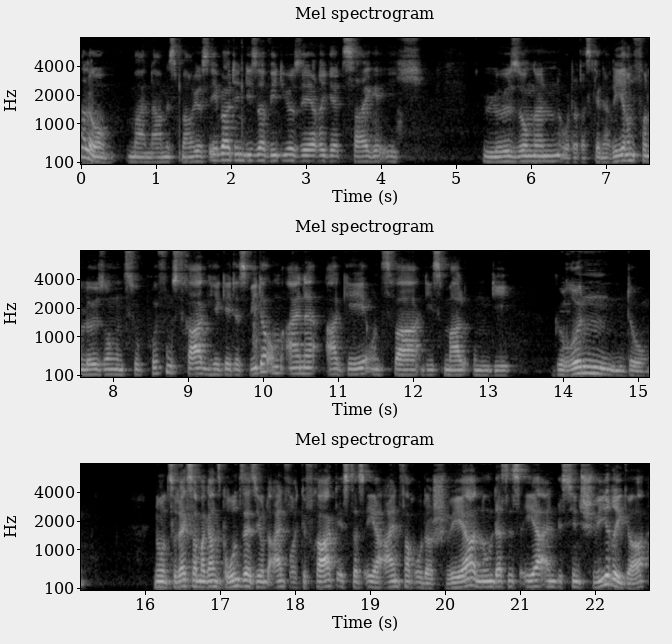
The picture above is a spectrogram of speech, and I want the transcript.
Hallo, mein Name ist Marius Ebert. In dieser Videoserie zeige ich Lösungen oder das Generieren von Lösungen zu Prüfungsfragen. Hier geht es wieder um eine AG und zwar diesmal um die Gründung. Nun, zunächst einmal ganz grundsätzlich und einfach gefragt, ist das eher einfach oder schwer? Nun, das ist eher ein bisschen schwieriger,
